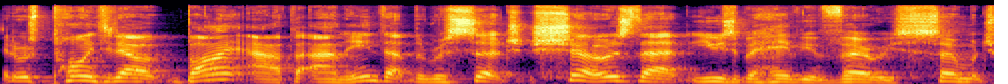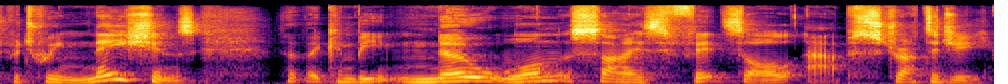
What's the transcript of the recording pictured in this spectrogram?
It was pointed out by App Annie that the research shows that user behavior varies so much between nations that there can be no one size fits all app strategy.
